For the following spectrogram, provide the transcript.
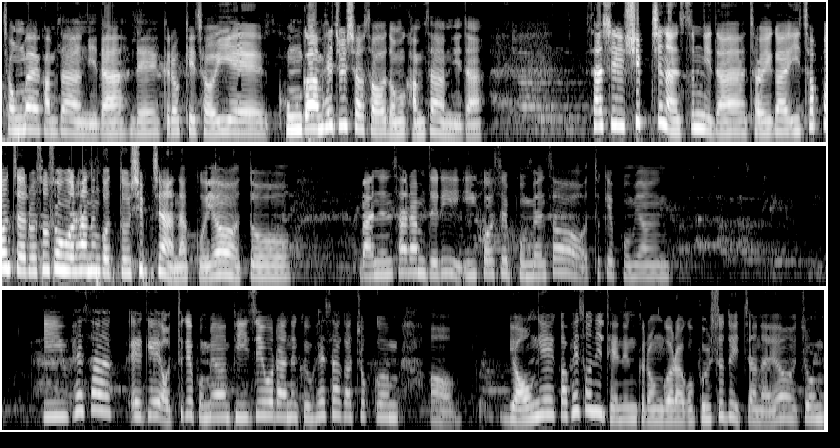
정말 감사합니다. 네, 그렇게 저희의 공감해 주셔서 너무 감사합니다. 사실 쉽진 않습니다. 저희가 이 첫 번째로 소송을 하는 것도 쉽지 않았고요. 또 많은 사람들이 이것을 보면서 어떻게 보면 이 회사에게 어떻게 보면 비지오라는 그 회사가 조금 어, 명예가 훼손이 되는 그런 거라고 볼 수도 있잖아요. 좀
